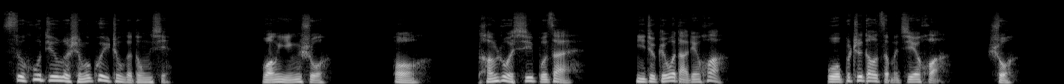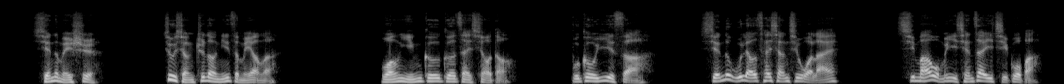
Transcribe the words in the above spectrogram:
似乎丢了什么贵重的东西。王莹说：“哦，唐若曦不在，你就给我打电话。”我不知道怎么接话，说：“闲的没事，就想知道你怎么样了。”王莹咯咯在笑道：“不够意思啊，闲的无聊才想起我来。起码我们以前在一起过吧，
